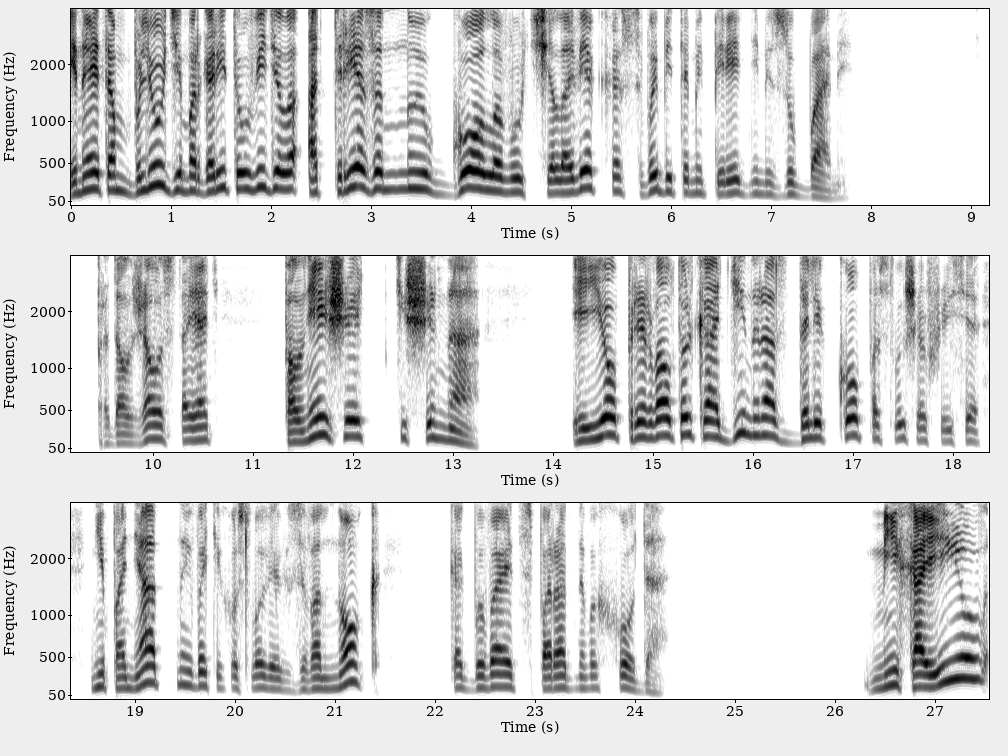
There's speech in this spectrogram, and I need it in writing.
И на этом блюде Маргарита увидела отрезанную голову человека с выбитыми передними зубами. Продолжала стоять полнейшая тишина. Ее прервал только один раз далеко послышавшийся непонятный в этих условиях звонок, как бывает с парадного хода. Михаил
